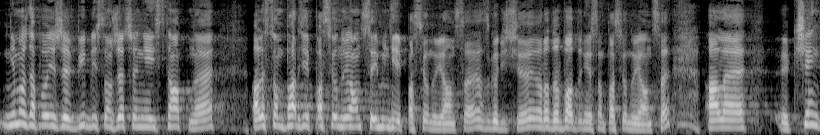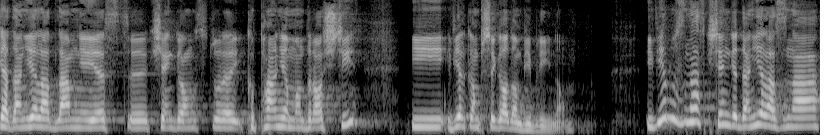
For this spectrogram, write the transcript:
Nie można powiedzieć, że w Biblii są rzeczy nieistotne, ale są bardziej pasjonujące i mniej pasjonujące. Zgodzicie? Rodowody nie są pasjonujące, ale Księga Daniela dla mnie jest księgą, z której kopalnią mądrości i wielką przygodą biblijną. I wielu z nas Księgę Daniela zna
